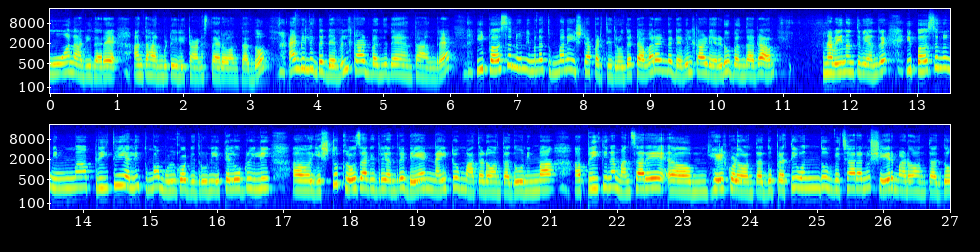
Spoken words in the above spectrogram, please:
ಮೂವ್ ಆನ್ ಆಗಿದ್ದಾರೆ ಅಂತ ಅಂದ್ಬಿಟ್ಟು ಇಲ್ಲಿ ಕಾಣಿಸ್ತಾ ಇರೋವಂಥದ್ದು. ಆ್ಯಂಡ್ ಇಲ್ಲಿ ದ ಡೆವಿಲ್ ಕಾರ್ಡ್ ಬಂದಿದೆ ಅಂತ ಅಂದರೆ, ಈ ಪರ್ಸನ್ನು ನಿಮ್ಮನ್ನು ತುಂಬಾ ಇಷ್ಟಪಡ್ತಿದ್ರು. The tower and the devil card ಎರಡೂ ಬಂದಾಗ ನಾವೇನಂತೀವಿ ಅಂದರೆ ಈ ಪರ್ಸನ್ನು ನಿಮ್ಮ ಪ್ರೀತಿಯಲ್ಲಿ ತುಂಬ ಮುಳುಗೋಗಿದ್ರು. ನೀವು ಕೆಲವೊಬ್ರು ಇಲ್ಲಿ ಎಷ್ಟು ಕ್ಲೋಸ್ ಆಗಿದ್ರಿ ಅಂದರೆ ಡೇ ಆ್ಯಂಡ್ ನೈಟು ಮಾತಾಡೋ ಅಂಥದ್ದು, ನಿಮ್ಮ ಪ್ರೀತಿನ ಮನಸಾರೆ ಹೇಳ್ಕೊಳ್ಳೋ ಅಂಥದ್ದು, ಪ್ರತಿಯೊಂದು ವಿಚಾರನೂ ಶೇರ್ ಮಾಡೋ ಅಂಥದ್ದು,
